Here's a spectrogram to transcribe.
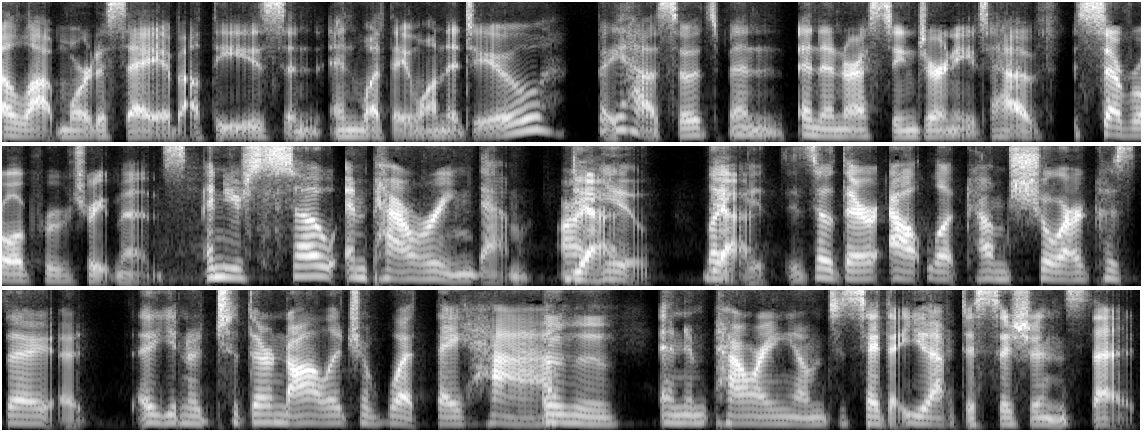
a lot more to say about these and, and what they want to do. But yeah, so it's been an interesting journey to have several approved treatments. And you're so empowering them, aren't Yeah. you? Like, Yeah. so their outlook, I'm sure, because they, uh, uh, you know, to their knowledge of what they have Mhm. and empowering them to say that you have decisions that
